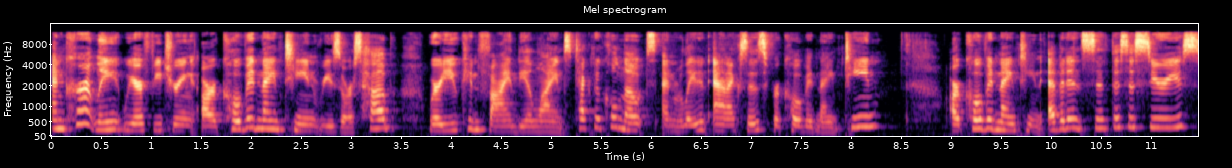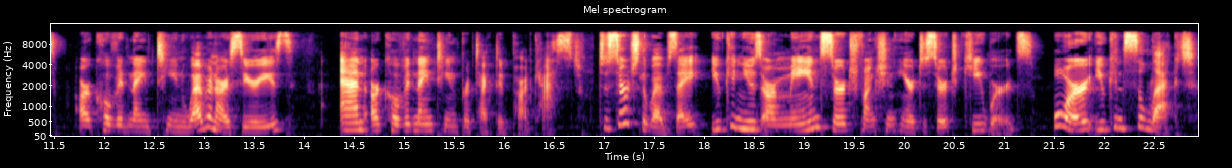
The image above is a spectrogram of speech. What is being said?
And currently, we are featuring our COVID 19 Resource Hub, where you can find the Alliance technical notes and related annexes for COVID 19, our COVID 19 Evidence Synthesis series, our COVID 19 webinar series, and our COVID 19 Protected podcast. To search the website, you can use our main search function here to search keywords, or you can select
